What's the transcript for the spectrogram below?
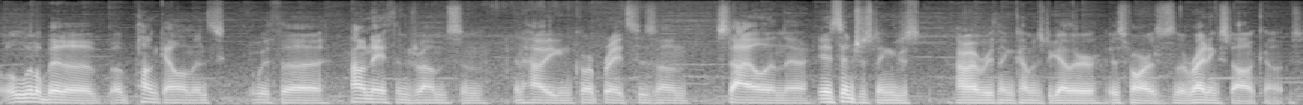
a little bit of, of punk elements with uh, how Nathan drums and, and how he incorporates his own style in there. It's interesting just how everything comes together as far as the writing style goes.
